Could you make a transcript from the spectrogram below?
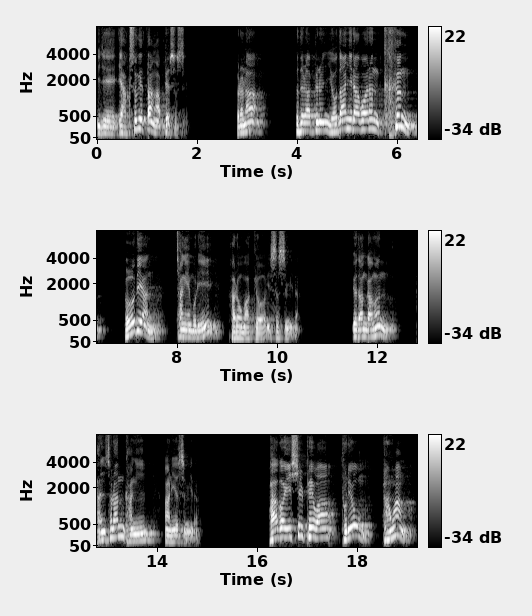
이제 약속의 땅 앞에 섰어요. 그러나 그들 앞에는 요단이라고 하는 큰 거대한 장애물이 가로막혀 있었습니다. 요단강은 단순한 강이 아니었습니다. 과거의 실패와 두려움, 방황,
